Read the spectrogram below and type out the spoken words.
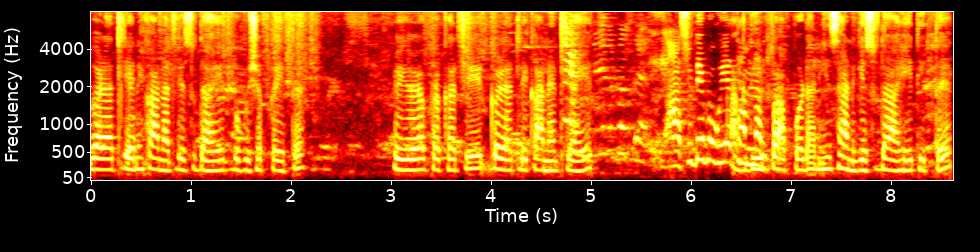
गळ्यातले आणि कानातले सुद्धा आहेत. बघू शकता इथं. वेगवेगळ्या प्रकारचे गळ्यातले कानातले आहेत. असू दे बघूया अगदी. पापड आणि सांडगे सुद्धा आहेत इथं.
